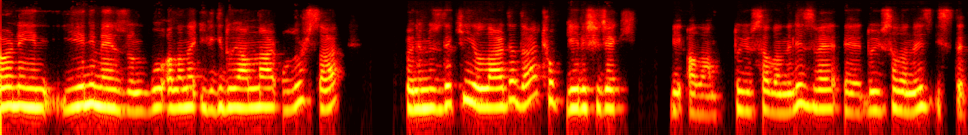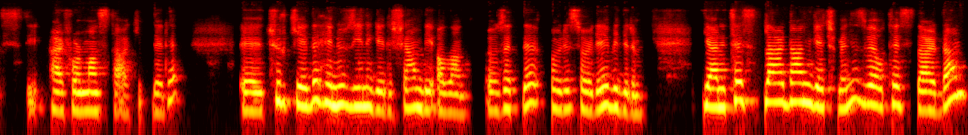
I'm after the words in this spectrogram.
Örneğin yeni mezun bu alana ilgi duyanlar olursa önümüzdeki yıllarda da çok gelişecek bir alan. Duyusal analiz ve e, duyusal analiz istatistiği, performans takipleri. E, Türkiye'de henüz yeni gelişen bir alan. Özetle öyle söyleyebilirim. Yani testlerden geçmeniz ve o testlerden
